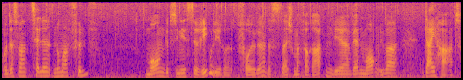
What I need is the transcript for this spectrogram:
und das war Zelle Nummer 5. Morgen gibt es die nächste reguläre Folge. Das sei schon mal verraten. Wir werden morgen über Die Hard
